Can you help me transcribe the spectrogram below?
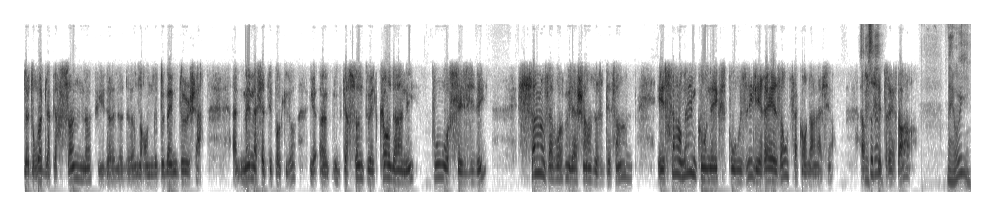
de droit de la personne, puis de, de, on a de même deux chartes, même à cette époque-là, une personne peut être condamnée pour ses idées sans avoir eu la chance de se défendre et sans même qu'on ait exposé les raisons de sa condamnation. Alors ça, c'est très fort. Mais ben oui.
